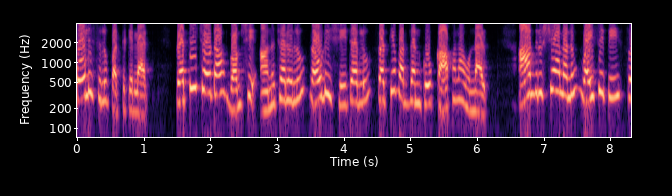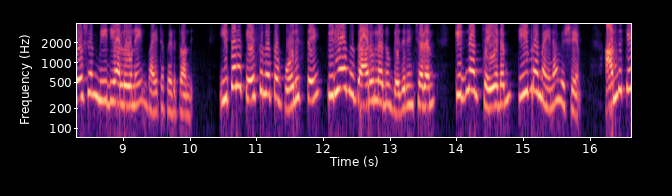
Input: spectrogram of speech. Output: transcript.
పోలీసులు పట్టుకెళ్ళారు. ప్రతి చోట వంశీ అనుచరులు రౌడీ షీటర్లు సత్యవర్ధన్కు కాపలా ఉన్నారు. ఆ దృశ్యాలను వైసీపీ సోషల్ మీడియాలోనే బయట పెడుతోంది ఇతర కేసులతో పోలిస్తే ఫిర్యాదుదారులను బెదిరించడం కిడ్నాప్ చేయడం తీవ్రమైన విషయం. అందుకే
